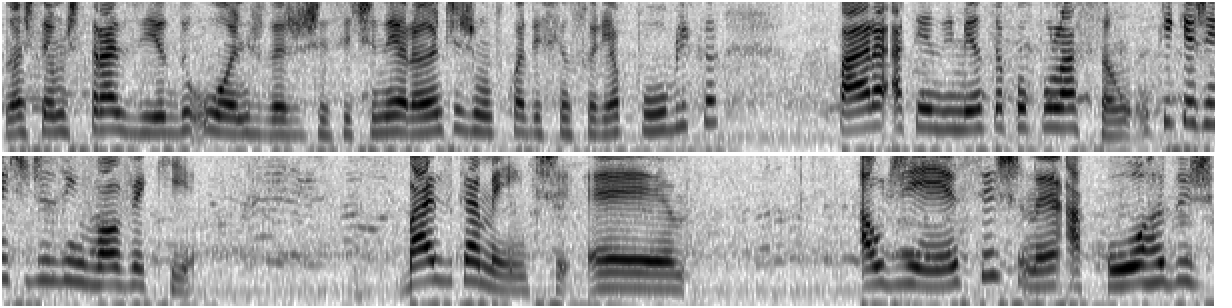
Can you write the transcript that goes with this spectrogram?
nós temos trazido o ônibus da Justiça Itinerante junto com a Defensoria Pública para atendimento da população. O que, que a gente desenvolve aqui? Basicamente, é, audiências, né, acordos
